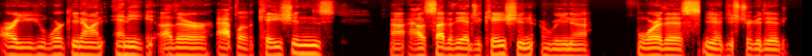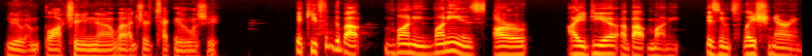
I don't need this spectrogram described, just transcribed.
Are you working on any other applications uh, outside of the education arena for this you know, distributed you know, blockchain uh, ledger technology? If you think about money, money is our idea about money is inflationary,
